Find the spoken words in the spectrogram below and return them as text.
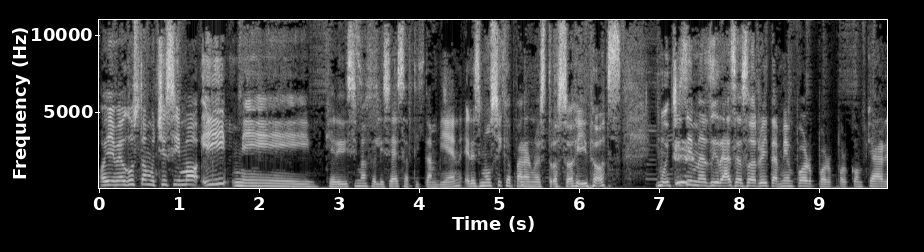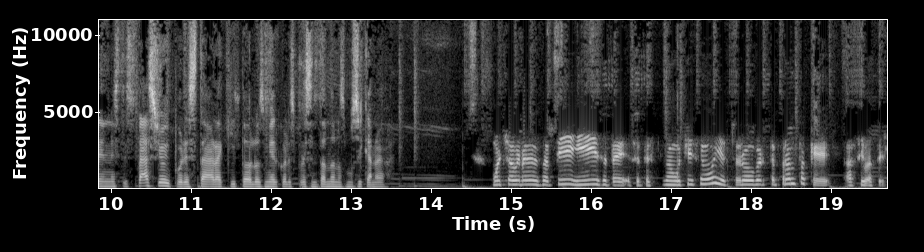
Oye, me gusta muchísimo y mi queridísima felicidades a ti también. Eres música para nuestros oídos. Muchísimas gracias, Audrey, también por, por, por confiar en este espacio y por estar aquí todos los miércoles presentándonos música nueva. Muchas gracias a ti y se te, se te estima muchísimo y espero verte pronto que así va a ser.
